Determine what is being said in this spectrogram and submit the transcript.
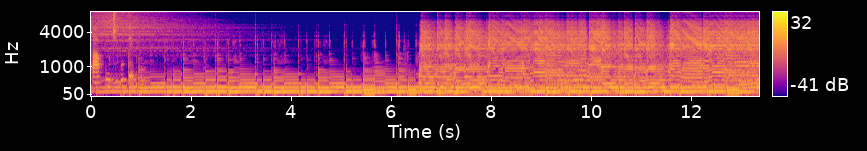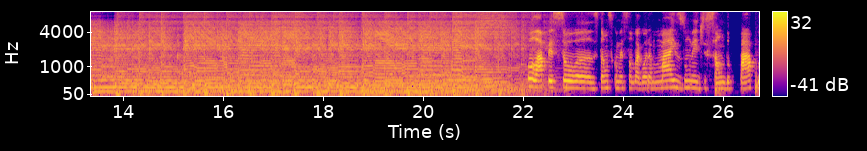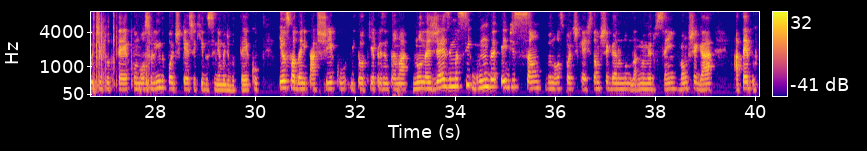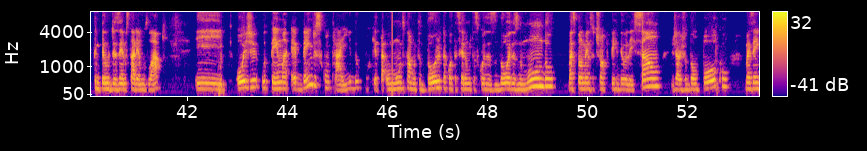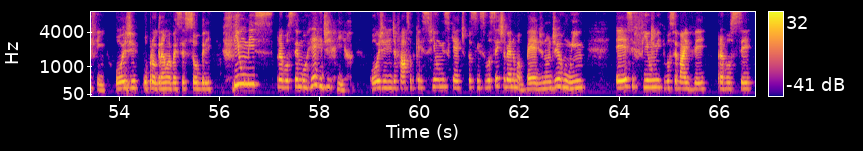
Papo de Boteco. Olá, pessoas! Estamos começando agora mais uma edição do Papo de Boteco, nosso lindo podcast aqui do Cinema de Boteco. Eu sou a Dani Pacheco e estou aqui apresentando a 92 edição do nosso podcast. Estamos chegando no número 100, vamos chegar até 31 de dezembro, estaremos lá. E hoje o tema é bem descontraído, porque tá, o mundo está muito doido, está acontecendo muitas coisas doidas no mundo, mas pelo menos o Trump perdeu a eleição, já ajudou um pouco. Mas enfim, hoje o programa vai ser sobre filmes para você morrer de rir. Hoje a gente vai falar sobre aqueles filmes que é tipo assim, se você estiver numa bad, num dia ruim, esse filme que você vai ver para você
